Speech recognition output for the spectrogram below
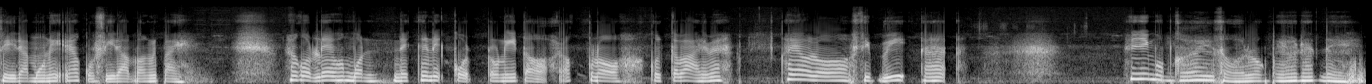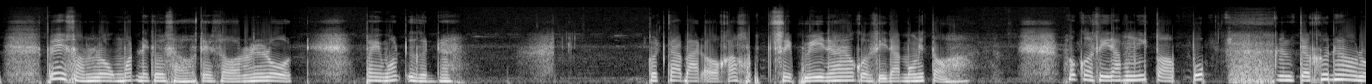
สีดำตรงนี้แล้วกดสีดำตรงนี้ไป ถ้ากดเลื่อนข้างบนในเครื่องนี้กดตรงนี้ต่อ แล้วรอกดกระบาดใช่ไหมให้เรารอสิบวินะฮะที่จริงผมเคยสอนลงไปแล้วนะเดยไม่ได้สอนลงมดในตัวเสาแต่สอนโหลดไปมดอื่นนะกดกระบาดออกก็ครบสิบวินะฮะกดสีดำตรงนี้ต่อ พอกดสีดำตรงนี้ต่อปุ๊บมันจะขึ้นให้เราโหล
